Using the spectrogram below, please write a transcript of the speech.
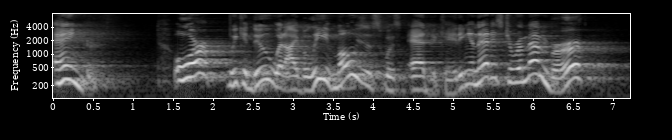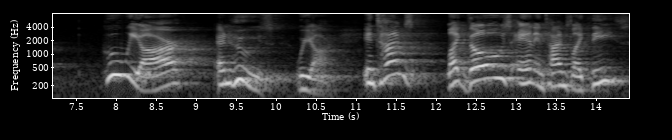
anger. Or we can do what I believe Moses was advocating, and that is to remember who we are and whose we are. In times like those and in times like these,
